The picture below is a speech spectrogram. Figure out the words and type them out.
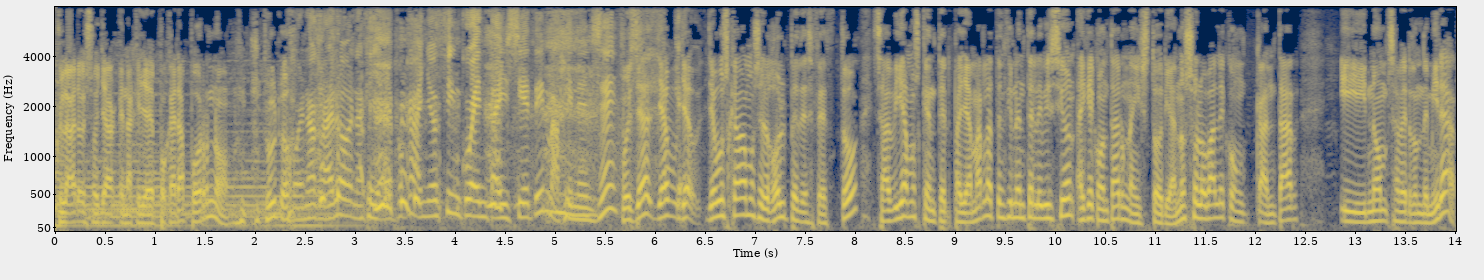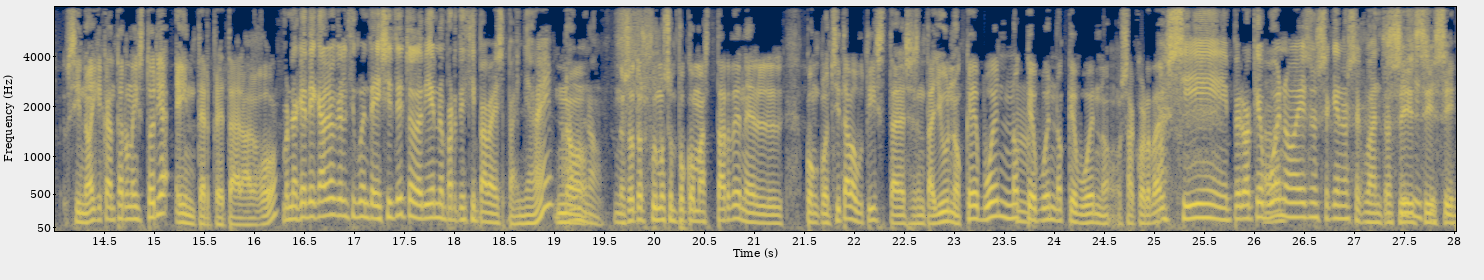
Claro, eso ya en aquella época era porno, duro. Bueno, claro, en aquella época, año 57, imagínense. Pues ya, ya, ya, buscábamos el golpe de efecto. Sabíamos que para llamar la atención en televisión hay que contar una historia. No solo vale con cantar y no saber dónde mirar, sino hay que cantar una historia e interpretar algo. Bueno, quede claro que el 57 todavía no participaba España, ¿eh? No, nosotros fuimos un poco más tarde en el con Conchita Bautista en el 61. Qué bueno, qué mm. bueno, qué bueno. ¿Os acordáis? Ah, sí, pero qué ah. bueno es, no sé qué, no sé cuánto. Sí, sí, sí.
